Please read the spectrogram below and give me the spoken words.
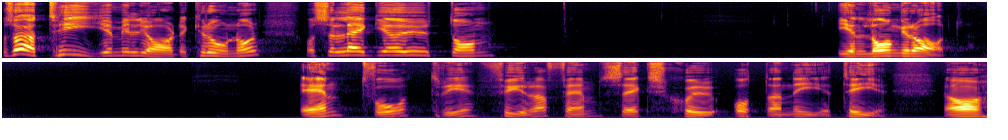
Och så har jag 10 miljarder kronor och så lägger jag ut dem i en lång rad. En, två, tre, fyra, fem, sex, sju, åtta, nio, tio. Ja,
